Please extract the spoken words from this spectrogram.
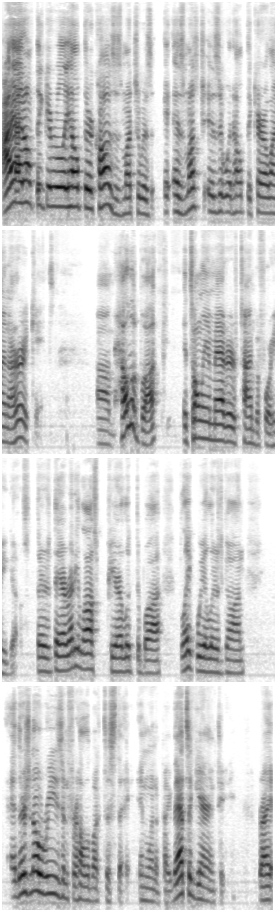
I, I don't think it really helped their cause as much as as much as it would help the Carolina Hurricanes. Um, Hellebuyck, it's only a matter of time before he goes. They're, they already lost Pierre Luc Dubois. Blake Wheeler's gone there's no reason for Hellebuyck to stay in Winnipeg. That's a guarantee, right?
